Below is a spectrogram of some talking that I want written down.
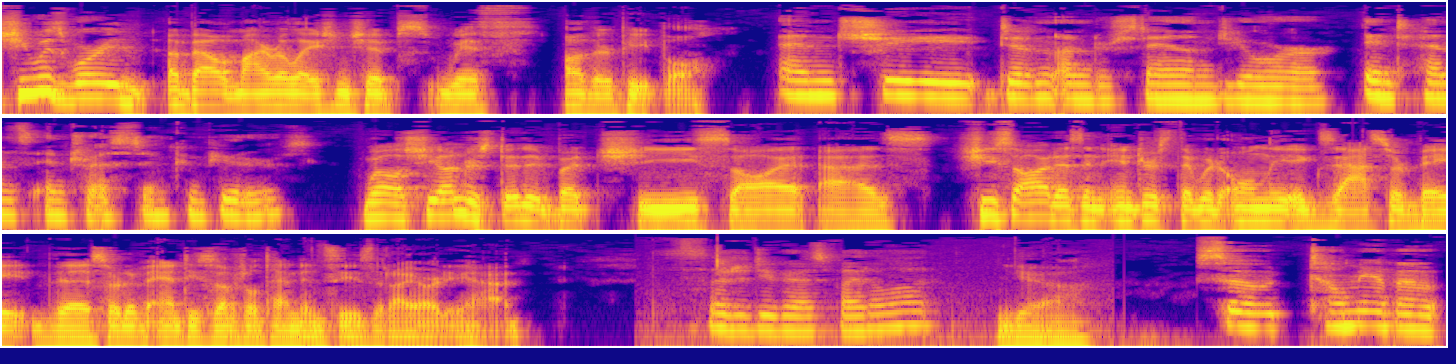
she was worried about my relationships with other people. And she didn't understand your intense interest in computers. Well, she understood it, but she saw it as, she saw it as an interest that would only exacerbate the sort of antisocial tendencies that I already had. So did you guys fight a lot? Yeah. So tell me about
